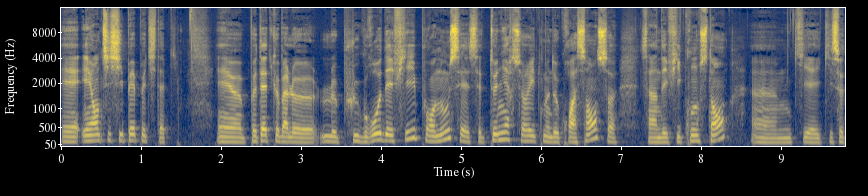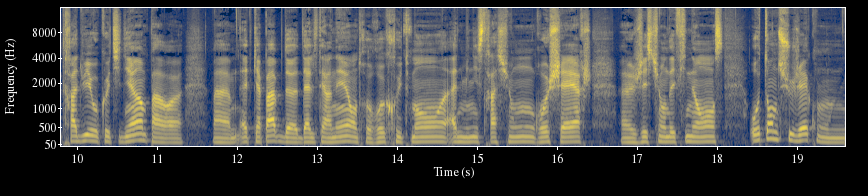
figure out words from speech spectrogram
et, anticiper petit à petit. Et peut-être que bah, le, plus gros défi pour nous, c'est de tenir ce rythme de croissance. C'est un défi constant. Qui, se traduit au quotidien par euh, être capable d'alterner entre recrutement, administration, recherche, euh, gestion des finances, autant de sujets qu'on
